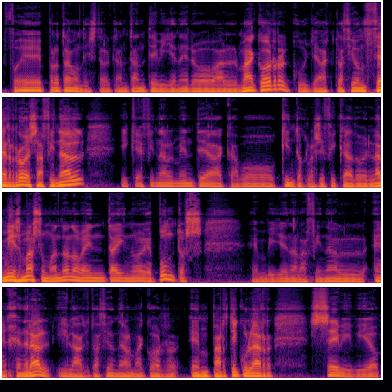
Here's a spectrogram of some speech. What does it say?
fue protagonista el cantante villenero Almacor, cuya actuación cerró esa final y que finalmente acabó quinto clasificado en la misma, sumando 99 puntos. En Villena la final en general y la actuación de Almacor en particular se vivió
